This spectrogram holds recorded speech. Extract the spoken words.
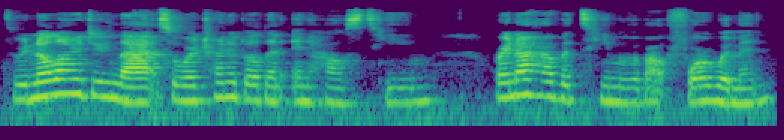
So we're no longer doing that. So we're trying to build an in-house team. Right now, I have a team of about four women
